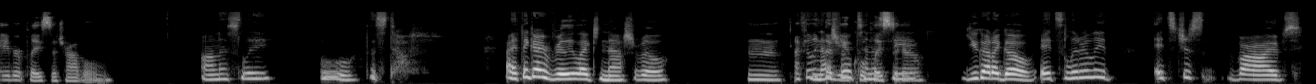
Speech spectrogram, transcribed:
favorite place to travel? Honestly, ooh, that's tough. I think I really liked Nashville. Mm, I feel like that'd be a Nashville, cool place to go. You gotta go. It's literally, it's just vibes.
